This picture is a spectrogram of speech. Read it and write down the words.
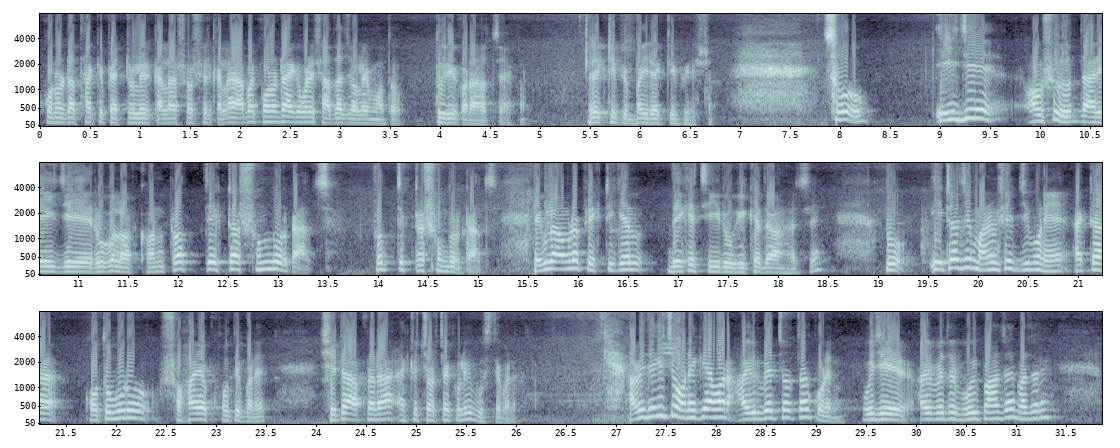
কোনোটা থাকে পেট্রোলের কালার, সর্ষের কালার, আবার কোনোটা একেবারে সাদা জলের মতো তৈরি করা হচ্ছে এখন রেকটিফি বাই রেকটিফিকেশন সো এই যে ওষুধ আর এই যে রোগ লক্ষণ প্রত্যেকটা সুন্দর কাজ, প্রত্যেকটা সুন্দর কাজ, এগুলো আমরা প্র্যাকটিক্যাল দেখেছি, রোগীকে দেওয়া হয়েছে। তো এটা যে মানুষের জীবনে একটা কত বড় সহায়ক হতে পারে, সেটা আপনারা একটু চর্চা করলেই বুঝতে পারেন আমি দেখেছি অনেকে আমার আয়ুর্বেদ চর্চাও করেন। ওই যে আয়ুর্বেদের বই পাওয়া যায় বাজারে।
